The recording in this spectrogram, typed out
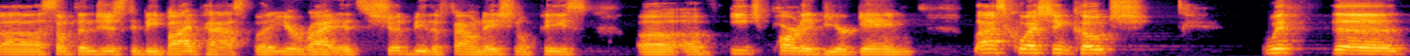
uh, something just to be bypassed. But you're right; it should be the foundational piece uh, of each part of your game. Last question, Coach. With the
